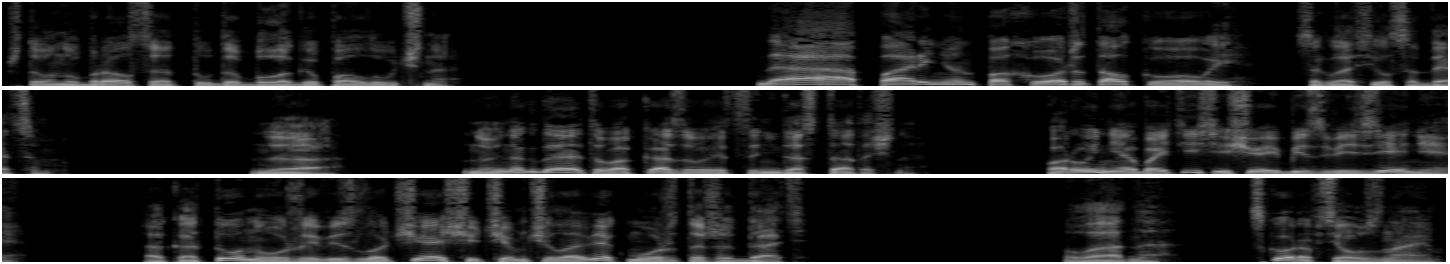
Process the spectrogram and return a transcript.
что он убрался оттуда благополучно. «Да, парень он, похоже, толковый», — согласился Децим. «Да, но иногда этого оказывается недостаточно. Порой не обойтись еще и без везения, а Катону уже везло чаще, чем человек может ожидать. Ладно, скоро все узнаем».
